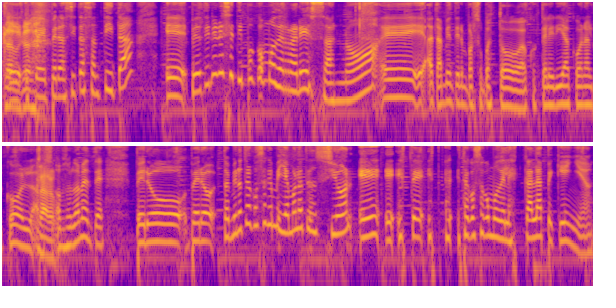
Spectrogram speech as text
Claro, Eh, claro. Santita. eh, pero tienen ese tipo como de rarezas, ¿no? Eh, ah, también tienen, por supuesto, coctelería con alcohol, abs- absolutamente. Pero, pero también otra cosa que me llamó la atención es eh, este, esta, esta cosa como de la escala pequeña.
